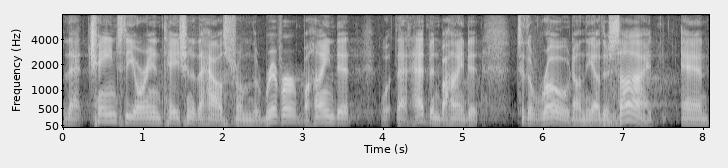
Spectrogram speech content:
that changed the orientation of the house from the river behind it, what that had been behind it, to the road on the other side. And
